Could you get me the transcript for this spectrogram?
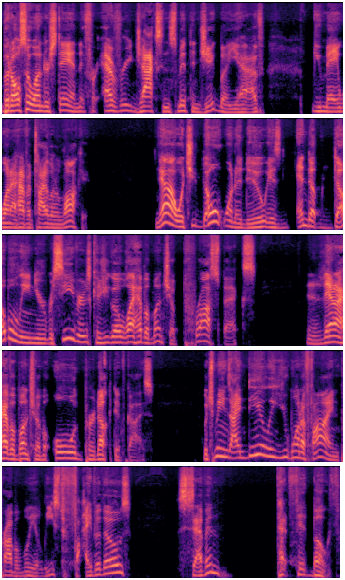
but also understand that for every Jackson Smith-Njigba you have, you may want to have a Tyler Lockett. Now, what you don't want to do is end up doubling your receivers because you go, well, I have a bunch of prospects. And then I have a bunch of old productive guys, which means ideally you want to find probably at least five of those, seven that fit both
